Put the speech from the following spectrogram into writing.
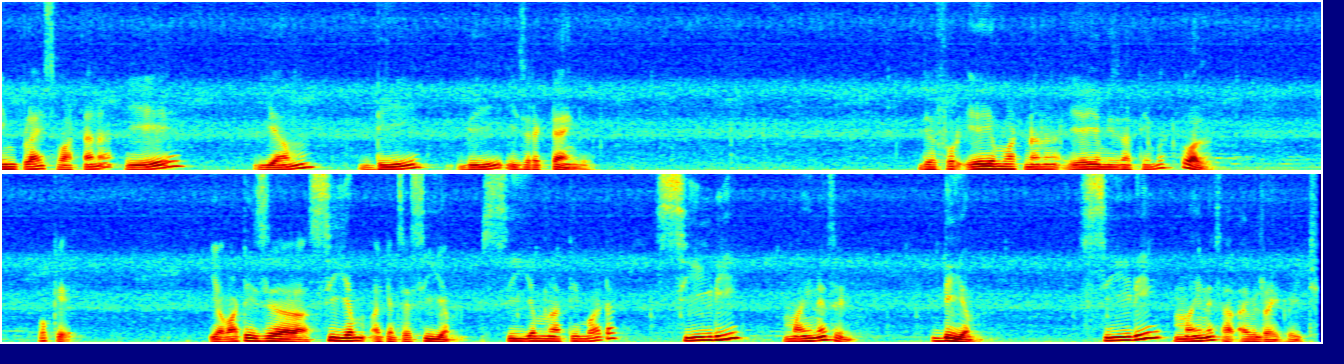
implies what? Nana? A M D B is rectangle. Therefore AM what? Nana? AM is nothing but 12. okay yeah what is uh, cm i can say cm cm nothing but cd minus dm cd minus i will write wait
